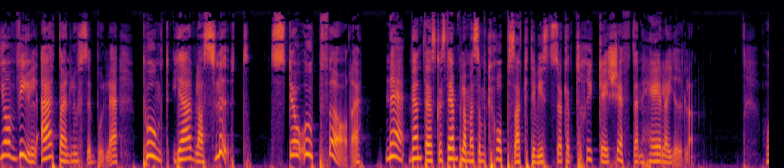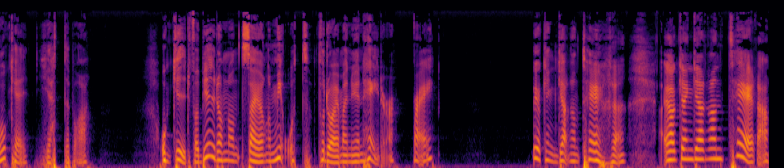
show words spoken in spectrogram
Jag vill äta en lussebulle, punkt jävla slut. Stå upp för det. Nej, vänta, jag ska stämpla mig som kroppsaktivist så jag kan trycka i käften hela julen. Okej, okay, jättebra. Och gud förbjude om någon säger emot, för då är man ju en hater, right? Och jag kan garantera, jag kan garantera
